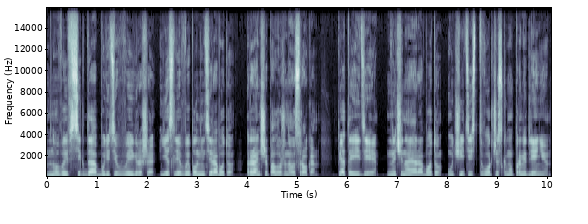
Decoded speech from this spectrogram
но вы всегда будете в выигрыше, если выполните работу раньше положенного срока. Пятая идея. Начиная работу, учитесь творческому промедлению.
